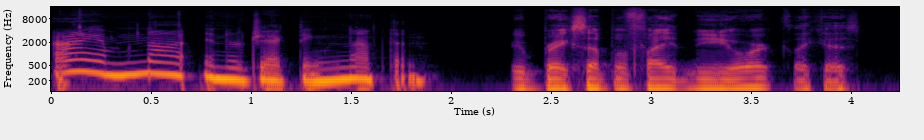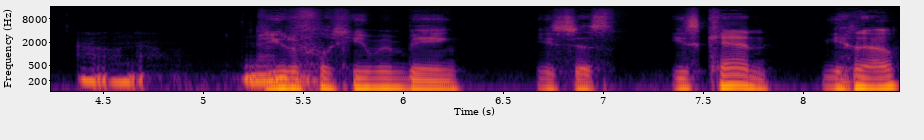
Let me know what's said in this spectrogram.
I am not interjecting nothing. He breaks up a fight in New York like a Oh, no. no. beautiful human being. He's just he's Ken, you know?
